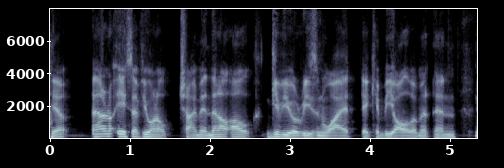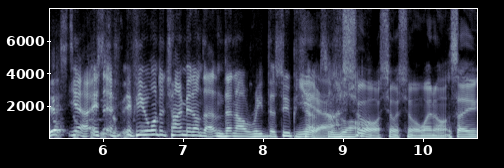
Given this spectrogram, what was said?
yeah. I don't know, Asa, if you want to chime in, then I'll, I'll give you a reason why it, it can be all of them. And, and Yeah. Yeah, could it's, be if, if you want to chime in on that, and then I'll read the super chats Yeah, as well. sure, sure, sure. Why not? So,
